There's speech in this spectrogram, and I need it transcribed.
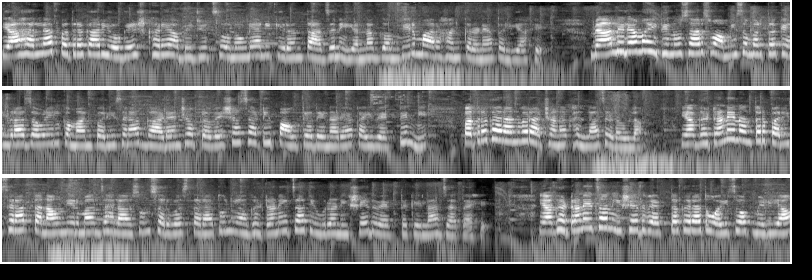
या हल्ल्यात पत्रकार योगेश खरे अभिजित सोनवणे आणि किरण ताजने यांना गंभीर मारहाण करण्यात आली आहे. मिळालेल्या माहितीनुसार स्वामी समर्थ केंद्राजवळील कमान परिसरात गाड्यांच्या प्रवेशासाठी पावत्या देणाऱ्या काही व्यक्तींनी पत्रकारांवर अचानक हल्ला चढवला. या घटनेनंतर परिसरात तणाव निर्माण झाला असून सर्व स्तरातून या घटनेचा तीव्र निषेध व्यक्त केला जात आहे. या घटनेचा निषेध व्यक्त करत व्हॉइस ऑफ मीडिया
